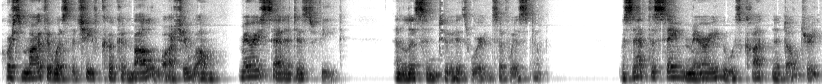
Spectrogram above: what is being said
Of course, Martha was the chief cook and bottle washer, while Mary sat at his feet and listened to his words of wisdom. Was that the same Mary who was caught in adultery?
